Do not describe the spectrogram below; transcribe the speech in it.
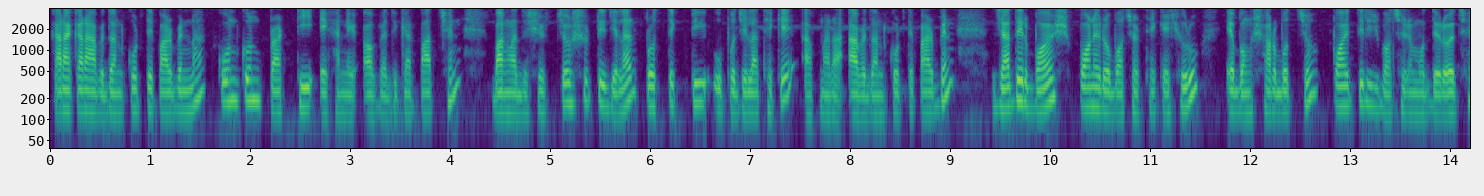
কারা কারা আবেদন করতে পারবেন না, কোন কোন প্রার্থী এখানে অগ্রাধিকার পাচ্ছেন, বাংলাদেশের চৌষট্টি জেলার প্রত্যেকটি উপজেলা থেকে আপনারা আবেদন করতে পারবেন। যাদের বয়স পনেরো বছর থেকে শুরু এবং সর্বোচ্চ পঁয়ত্রিশ বছরের মধ্যে রয়েছে,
